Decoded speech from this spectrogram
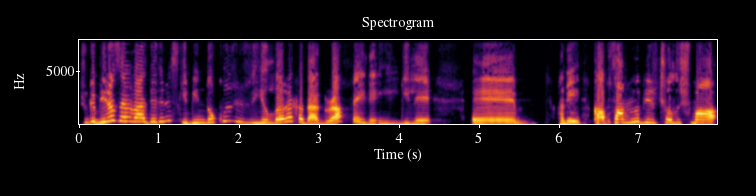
Çünkü biraz evvel dediniz ki 1900'lü yıllara kadar grafe ile ilgili e, hani kapsamlı bir çalışma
